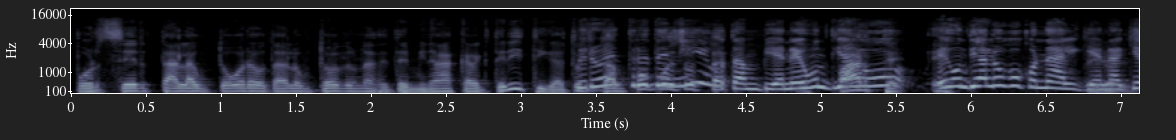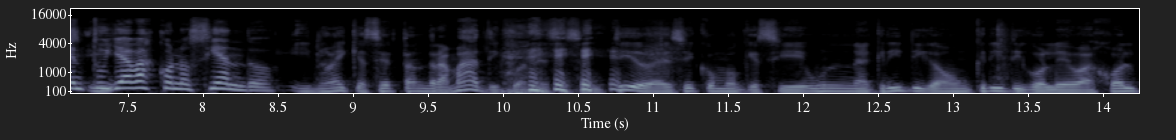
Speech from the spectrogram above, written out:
por ser tal autora o tal autor de unas determinadas características. Entonces, pero es entretenido está- también. Es un diálogo, parte, es un diálogo con alguien a quien tú ya vas conociendo. y no hay que ser tan dramático en ese sentido. Es decir, como que si una crítica o un crítico le bajó el,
